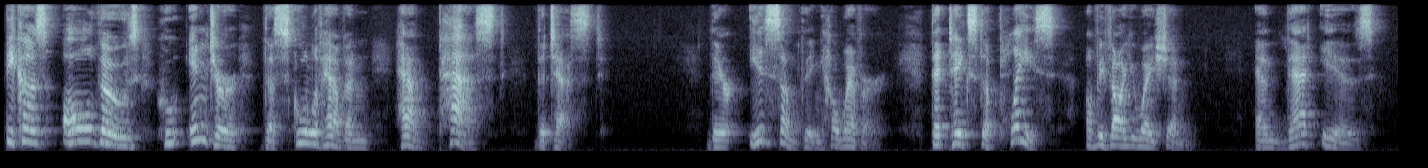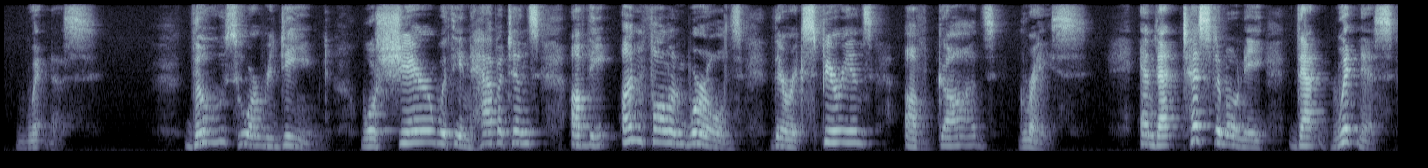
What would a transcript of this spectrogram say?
because all those who enter the school of heaven have passed the test. There is something, however, that takes the place of evaluation, and that is witness. Those who are redeemed will share with the inhabitants of the unfallen worlds their experience of God's grace. And that testimony, that witness,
